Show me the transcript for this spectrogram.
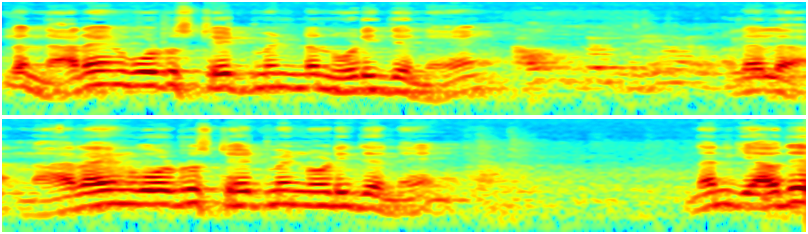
ಇಲ್ಲ ನಾರಾಯಣಗೌಡರು ಸ್ಟೇಟ್ಮೆಂಟ್ನ ನೋಡಿದ್ದೇನೆ. ಅಲ್ಲಲ್ಲ ನಾರಾಯಣಗೌಡರು ಸ್ಟೇಟ್ಮೆಂಟ್ ನೋಡಿದ್ದೇನೆ. ನನಗೆ ಯಾವುದೇ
